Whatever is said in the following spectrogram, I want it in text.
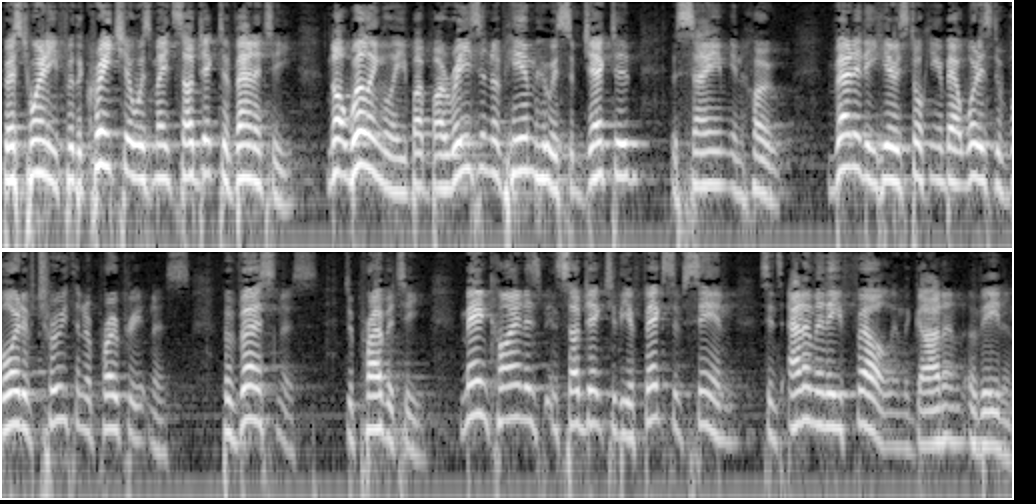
Verse 20 For the creature was made subject to vanity, not willingly, but by reason of him who is subjected, the same in hope. Vanity here is talking about what is devoid of truth and appropriateness, perverseness, depravity. Mankind has been subject to the effects of sin since Adam and Eve fell in the Garden of Eden.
